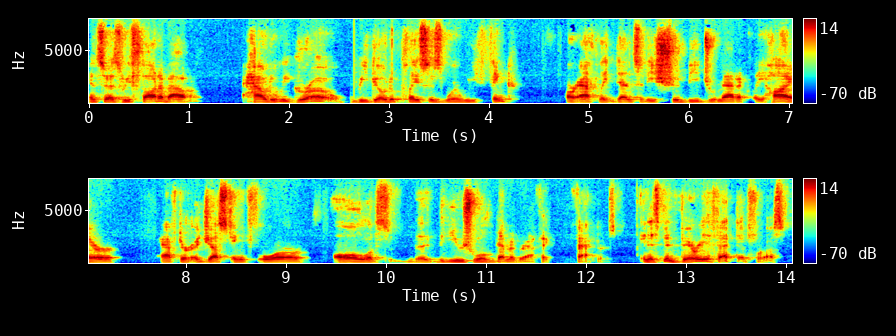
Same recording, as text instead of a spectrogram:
And so as we thought about how do we grow, we go to places where we think our athlete density should be dramatically higher after adjusting for all of the, the usual demographic factors. And it's been very effective for us.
